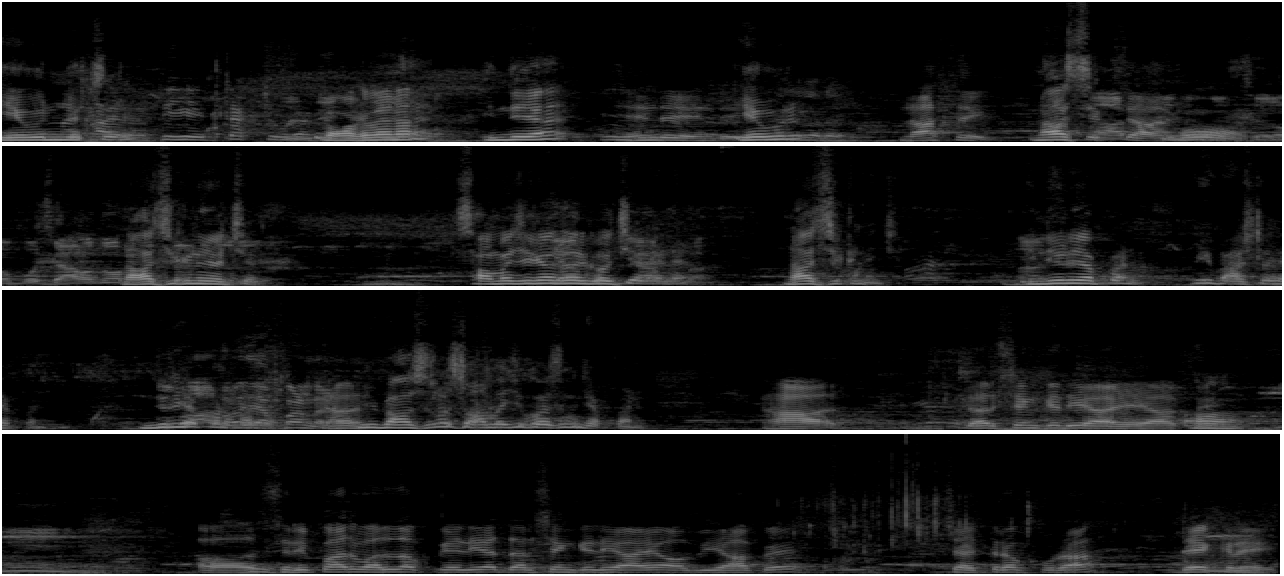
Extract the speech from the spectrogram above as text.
ఏ ఊరి నుంచి వచ్చారు లోకలేనా? హిందీయా? ఏంది ఏంది ఏ ఊరు నాసిక్. నాసిక్. నాసిక్ నుంచి వచ్చారు. సామాజిక దగ్గరికి వచ్చారండి నాసిక్ నుంచి హిందీలో చెప్పండి మీ భాషలో చెప్పండి హిందీలో చెప్పండి చెప్పండి మీ భాషలో స్వామీజీ కోసం చెప్పండి हाँ दर्शन के लिए आए यहाँ पे ఆ, ఉమ్. और श्रीपाद वल्लभ के लिए दर्शन के लिए आए अब यहाँ पे चैत्रपुरा देख रहे हैं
